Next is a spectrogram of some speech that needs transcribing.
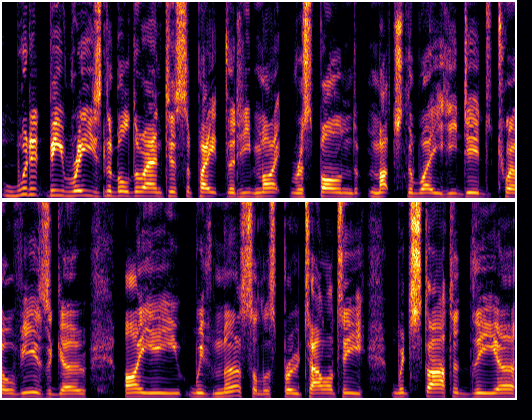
would it be reasonable to anticipate that he might respond much the way he did 12 years ago, i.e., with merciless brutality, which started the uh,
